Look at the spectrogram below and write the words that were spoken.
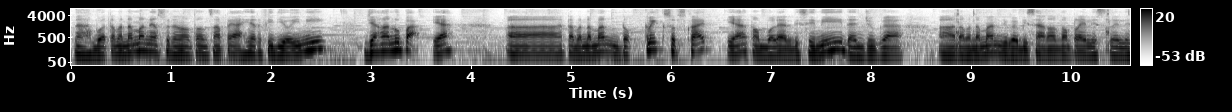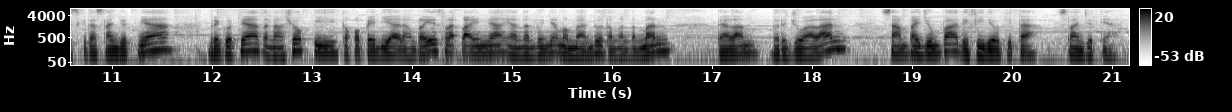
Nah, buat teman-teman yang sudah nonton sampai akhir video ini, jangan lupa ya teman teman-teman untuk klik subscribe ya tombolnya di sini dan juga teman teman-teman juga bisa nonton playlist-playlist kita selanjutnya berikutnya tentang Shopee, Tokopedia dan playlist lainnya yang tentunya membantu teman-teman dalam berjualan. Sampai jumpa di video kita selanjutnya.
